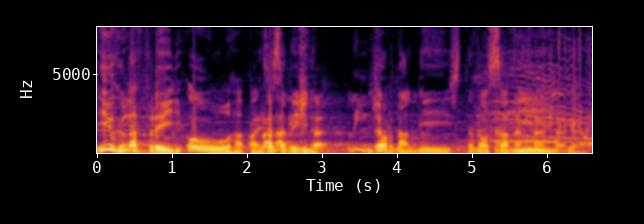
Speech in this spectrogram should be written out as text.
Irla Freire. Ô, rapaz, essa menina. Jornalista. Linda. Jornalista, nossa amiga.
